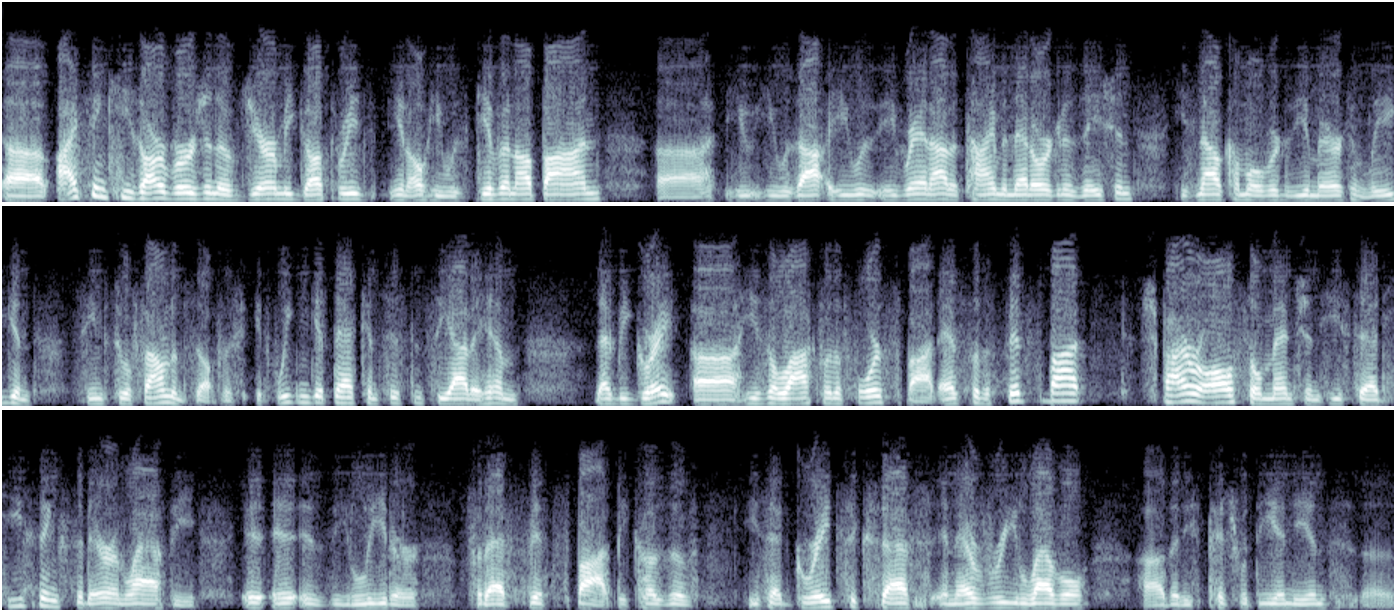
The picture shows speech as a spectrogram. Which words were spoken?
Uh, I think he's our version of Jeremy Guthrie. You know, he was given up on. Uh, he he was out. He was he ran out of time in that organization. He's now come over to the American League and seems to have found himself. If if we can get that consistency out of him, that'd be great. Uh, he's a lock for the fourth spot. As for the fifth spot, Shapiro also mentioned. He said he thinks that Aaron Laffey is, is the leader for that fifth spot because of he's had great success in every level uh, that he's pitched with the Indians, uh,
